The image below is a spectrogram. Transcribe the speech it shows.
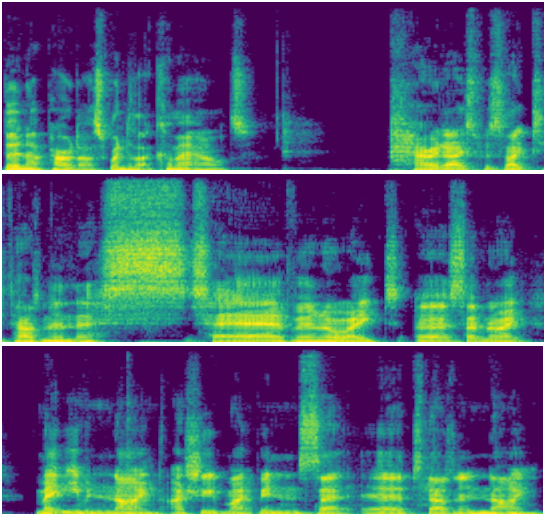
Burnout Paradise. When did that come out? Paradise was like 2007 or 8, uh, 7 or 8, maybe even 9. Actually, it might have been set, uh, 2009. Do you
